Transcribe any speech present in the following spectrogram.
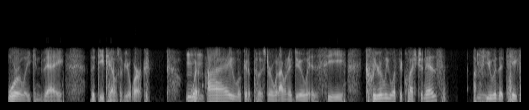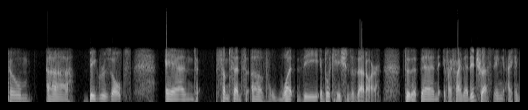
orally convey the details of your work. Mhm. When I look at a poster, what I want to do is see clearly what the question is, a Mhm. few of the take home uh, big results, and some sense of what the implications of that are. So that then, if I find that interesting, I can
